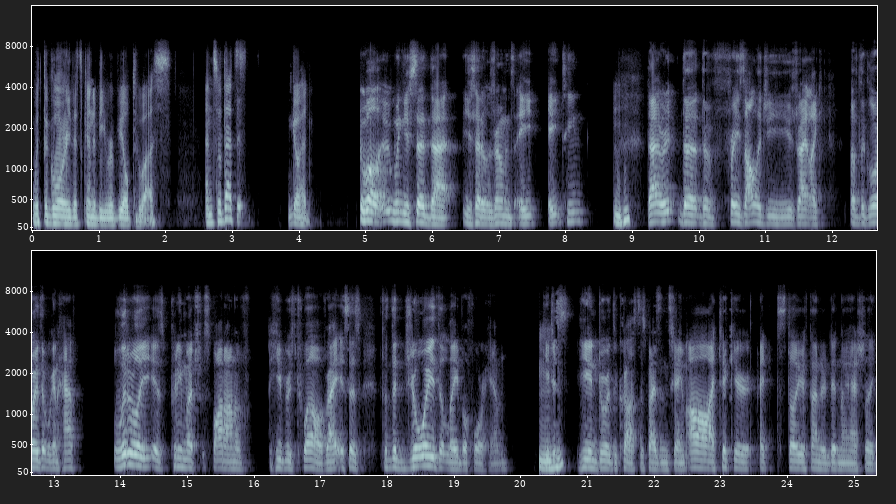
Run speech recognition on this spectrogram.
with the glory that's going to be revealed to us. And so that's go ahead. Well, when you said that, you said it was Romans 8 18. Mhm. That the the phraseology you used, right? Like of the glory that we're gonna have, literally is pretty much spot on of Hebrews 12, right? It says, "For the joy that lay before him, he Mhm. just he endured the cross, despising the shame." Oh, I took your, I stole your thunder, didn't I, Ashley?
